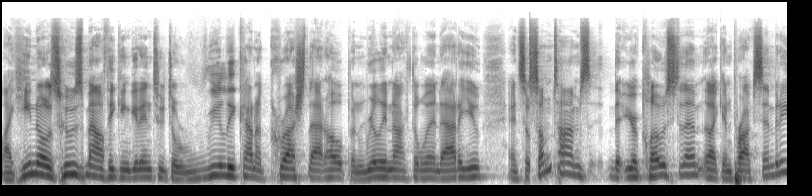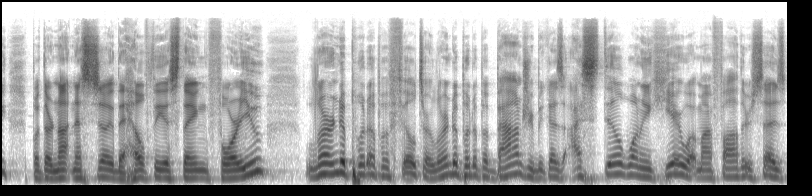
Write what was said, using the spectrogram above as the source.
Like he knows whose mouth he can get into to really kind of crush that hope and really knock the wind out of you. And so sometimes that you're close to them, like in proximity, but they're not necessarily the healthiest thing for you. Learn to put up a filter, learn to put up a boundary because I still want to hear what my father says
